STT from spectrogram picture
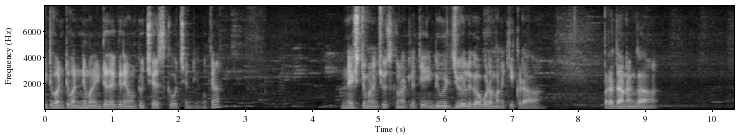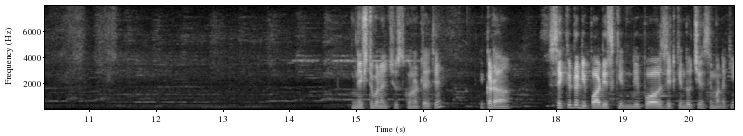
ఇటువంటివన్నీ మన ఇంటి దగ్గరే ఉంటూ చేసుకోవచ్చండి ఓకేనా? నెక్స్ట్ మనం చూసుకున్నట్లయితే ఇండివిజువల్గా కూడా మనకి ఇక్కడ ప్రధానంగా నెక్స్ట్ మనం చూసుకున్నట్లయితే ఇక్కడ సెక్యూరిటీ డిపాజిట్స్కి డిపాజిట్ కింద వచ్చేసి మనకి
